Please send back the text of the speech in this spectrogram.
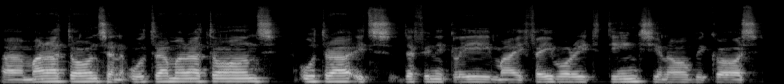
uh, marathons and ultra marathons. Ultra it's definitely my favorite things you know because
